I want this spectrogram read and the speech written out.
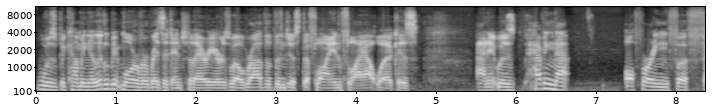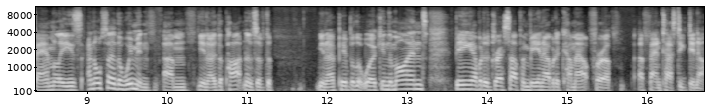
was becoming a little bit more of a residential area as well, rather than just the fly in, fly out workers. And it was having that offering for families and also the women, um, you know, the partners of the, you know, people that work in the mines, being able to dress up and being able to come out for a, a fantastic dinner.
